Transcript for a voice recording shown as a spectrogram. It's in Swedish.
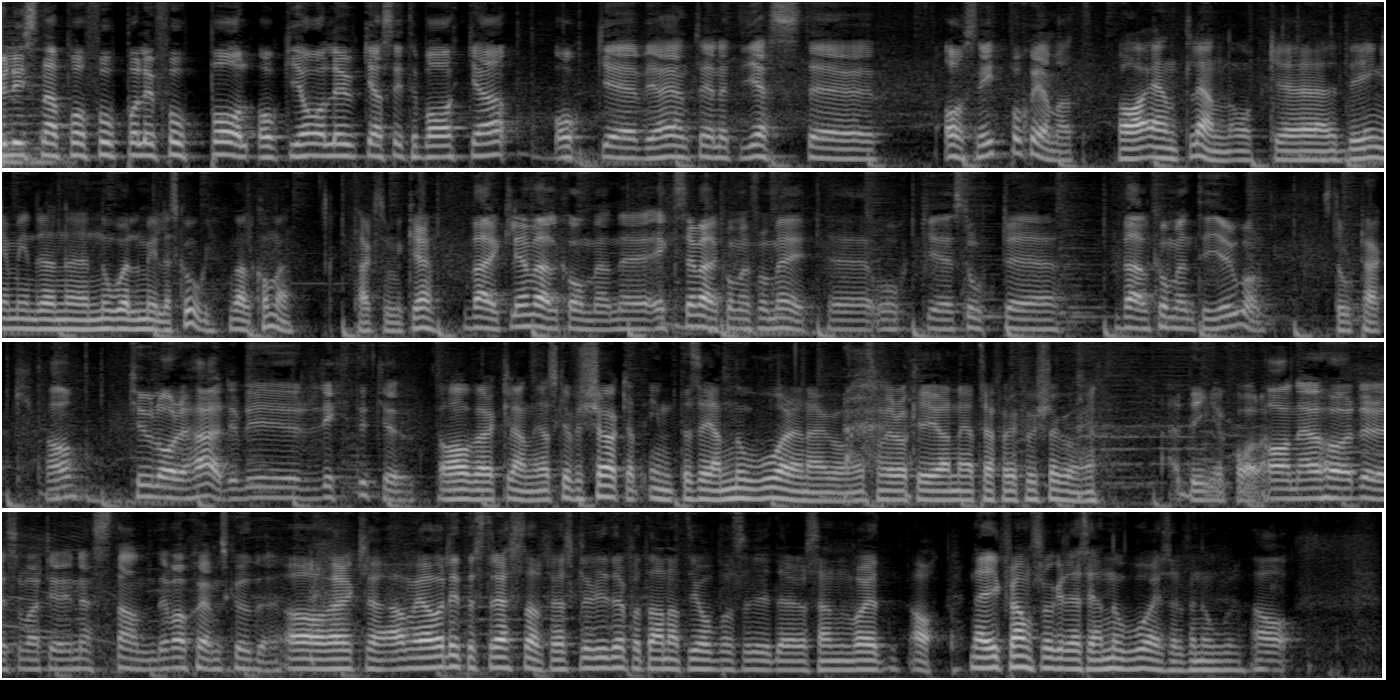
Du lyssnar på Fotboll i fotboll och jag och Lukas är tillbaka och eh, vi har äntligen ett gästavsnitt eh, på schemat. Ja, äntligen och eh, det är ingen mindre än eh, Noel Milleskog. Välkommen! Tack så mycket! Verkligen välkommen, eh, extra välkommen från mig eh, och stort eh, välkommen till Djurgården. Stort tack! Ja, kul att ha dig här, det blir riktigt kul. Ja, verkligen. Jag ska försöka att inte säga Noah den här gången som jag råkade göra när jag träffade dig första gången. Det är ingen fara. Ja, när jag hörde det så vart jag ju nästan, det var skämskudde. Ja, verkligen. Ja, men jag var lite stressad för jag skulle vidare på ett annat jobb och så vidare och sen var jag, ja, när jag gick fram så råkade jag säga Noah istället för Noel. Ja,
